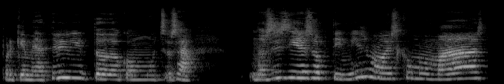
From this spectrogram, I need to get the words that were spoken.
Porque me hace vivir todo con mucho. O sea, no sé si es optimismo, es como más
